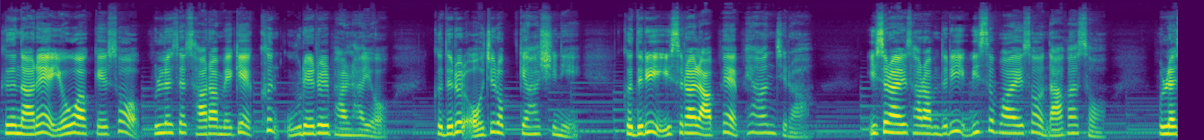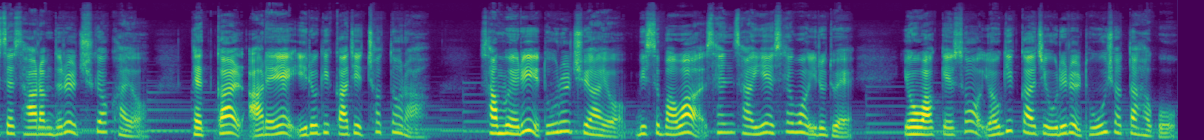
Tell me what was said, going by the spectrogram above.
그 날에 여호와께서 블레셋 사람에게 큰 우레를 발하여 그들을 어지럽게 하시니 그들이 이스라엘 앞에 패한지라 이스라엘 사람들이 미스바에서 나가서 블레셋 사람들을 추격하여 뱃갈 아래에 이르기까지 쳤더라 사무엘이 돌을 취하여 미스바와 센 사이에 세워 이르되 여호와께서 여기까지 우리를 도우셨다 하고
